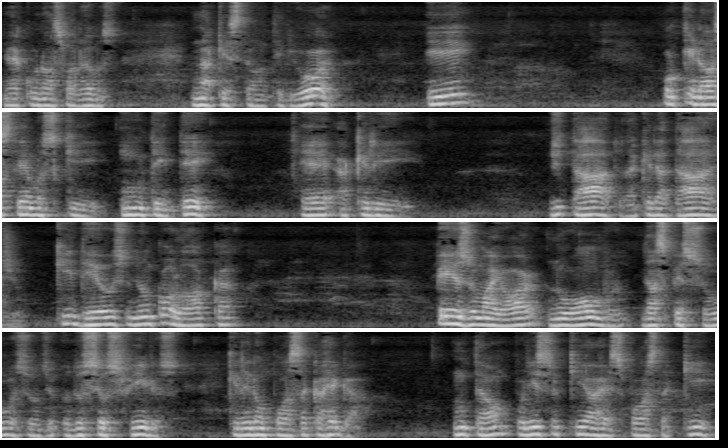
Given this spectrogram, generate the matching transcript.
né, como nós falamos na questão anterior, e o que nós temos que entender é aquele ditado, né, aquele adágio, que Deus não coloca peso maior no ombro das pessoas ou, de, ou dos seus filhos que ele não possa carregar. Então, por isso que a resposta aqui,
